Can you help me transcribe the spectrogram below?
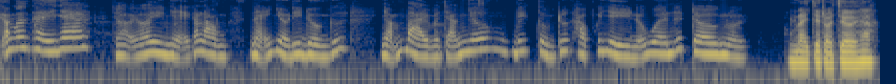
cảm ơn thầy nha. Trời ơi, nhẹ cái lòng. Nãy giờ đi đường cứ nhẩm bài mà chẳng nhớ biết tuần trước học cái gì nữa quên hết trơn rồi. Hôm nay chơi trò chơi ha.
